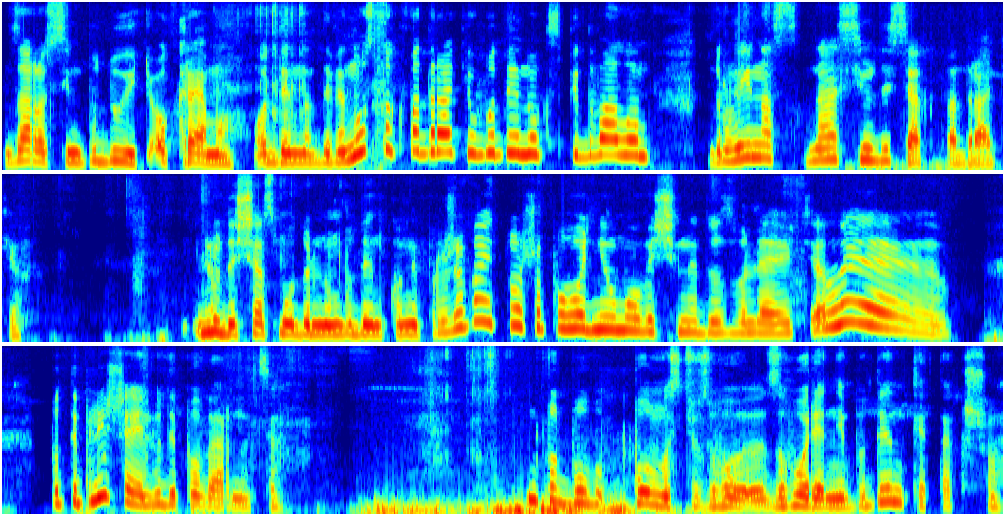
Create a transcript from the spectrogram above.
Зараз їм будують окремо один на 90 квадратів будинок з підвалом, другий на, на 70 квадратів. Люди зараз в модульному будинку не проживають, тому що погодні умови ще не дозволяють, але потепліше і люди повернуться. Ну, тут був повністю згоряні будинки, так що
